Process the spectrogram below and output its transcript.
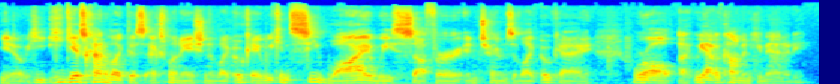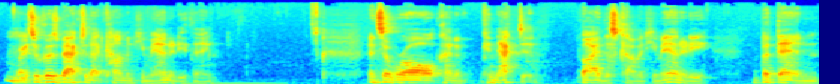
you know he, he gives kind of like this explanation of like okay we can see why we suffer in terms of like okay we're all we have a common humanity mm-hmm. right so it goes back to that common humanity thing. And so we're all kind of connected by this common humanity but then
